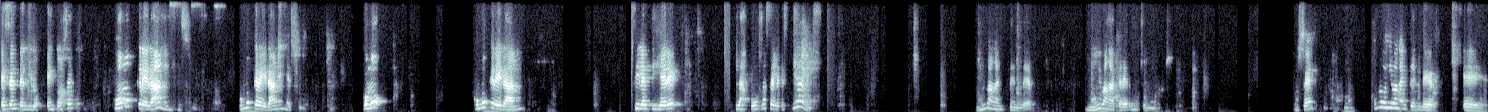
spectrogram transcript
es entendido. Entonces, ¿Cómo creerán en Jesús? ¿Cómo creerán en Jesús? ¿Cómo, cómo creerán si les dijere las cosas celestiales? No iban a entender, no iban a creer mucho menos. No sé, ¿cómo iban a entender eh,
